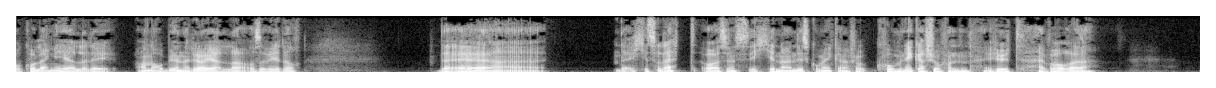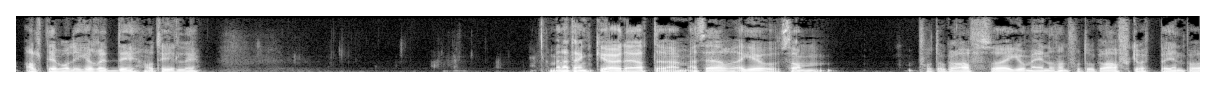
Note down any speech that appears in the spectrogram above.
og hvor lenge gjelder de, og når begynner de å gjelde, og så videre. Det er, det er ikke så lett, og jeg syns ikke nødvendigvis kommunikasjon, kommunikasjonen ut har vært alltid vært like ryddig og tydelig. Men jeg tenker jo det at eh, jeg ser Jeg er jo som fotograf, så er jeg jo med i en sånn fotografgruppe inn på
